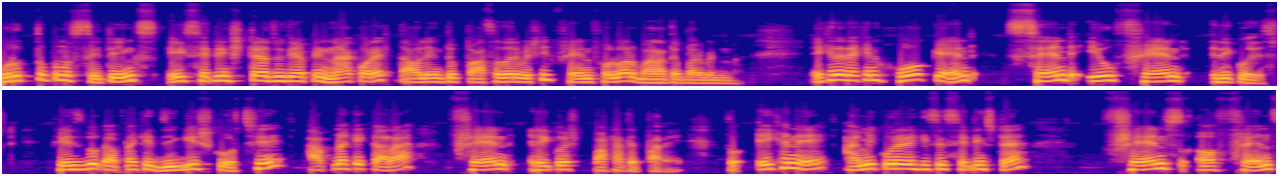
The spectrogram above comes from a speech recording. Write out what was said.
গুরুত্বপূর্ণ সেটিংস এই সেটিংসটা যদি আপনি না করেন, তাহলে কিন্তু পাঁচ হাজার বেশি ফ্রেন্ড ফলোয়ার বানাতে পারবেন না। এখানে দেখেন who can send you friend request Facebook আপনাকে জিজ্ঞেস করছে, আপনাকে কারা ফ্রেন্ড রিকোয়েস্ট পাঠাতে পারে? তো এইখানে আমি করে রেখেছি সেটিংসটা ফ্রেন্ডস অফ ফ্রেন্ডস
